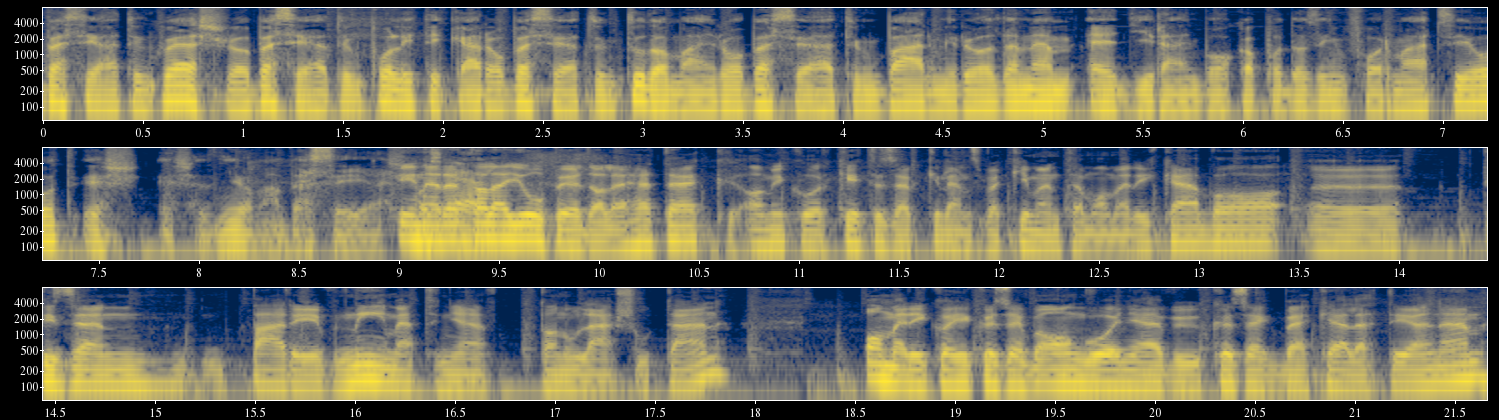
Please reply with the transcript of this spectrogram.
beszélhetünk versről, beszélhetünk politikáról, beszélhetünk tudományról, beszélhetünk bármiről, de nem egy irányból kapod az információt, és, és ez nyilván veszélyes. Én erre talán jó példa lehetek, amikor 2009-ben kimentem Amerikába, tizen pár év német nyelv tanulás után, amerikai közegben, angol nyelvű közegbe kellett élnem,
